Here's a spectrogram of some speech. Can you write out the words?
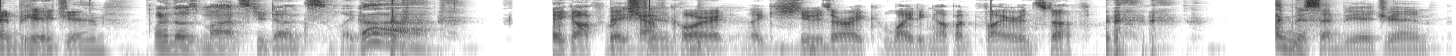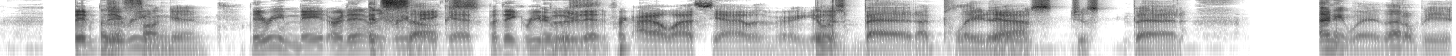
NBA Jam. One of those monster dunks. Like ah. Take off from like Space half Jam. court, like shoes are like lighting up on fire and stuff. I miss NBA Jam. They, That was they, a re- fun game. they remade or they didn't It really remake sucks. it, but they rebooted was- it for iOS. Yeah, it wasn't very good. It was bad. I played it. It was just bad. Anyway, that'll be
